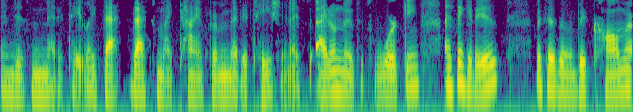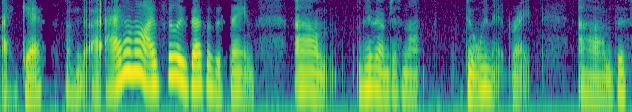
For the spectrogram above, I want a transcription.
and just meditate. Like that's that's my time for meditation. It's, I don't know if it's working. I think it is because I'm a bit calmer, I guess. I'm, I, I don't know. I feel exactly the same. Um, maybe I'm just not doing it right. Um, this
